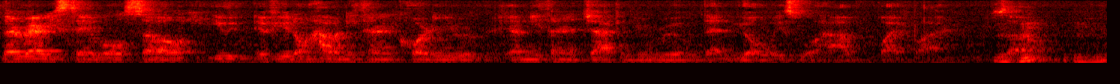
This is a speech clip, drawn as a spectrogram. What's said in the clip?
they're very stable. So you, if you don't have an Ethernet cord in your an Ethernet jack in your room, then you always will have Wi-Fi. So Mhm, mhm.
